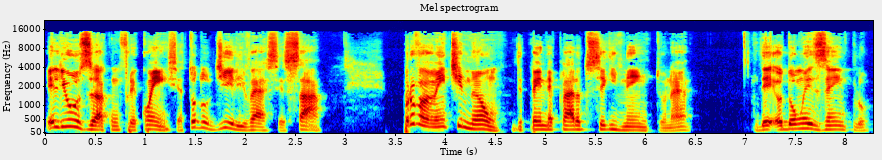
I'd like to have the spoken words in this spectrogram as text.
Ele usa com frequência? Todo dia ele vai acessar? Provavelmente não, depende, é claro, do segmento, né? De, eu dou um exemplo,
